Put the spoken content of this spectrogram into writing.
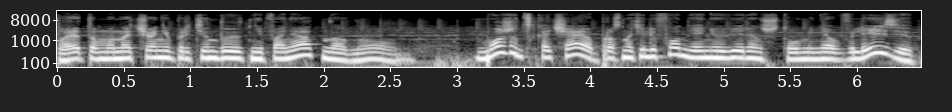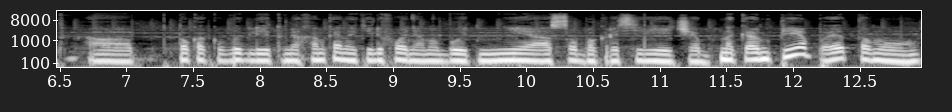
Поэтому на что они претендуют, непонятно, но может, скачаю. Просто на телефон я не уверен, что у меня влезет. А то, как выглядит у меня Ханкай на телефоне, оно будет не особо красивее, чем на компе, поэтому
